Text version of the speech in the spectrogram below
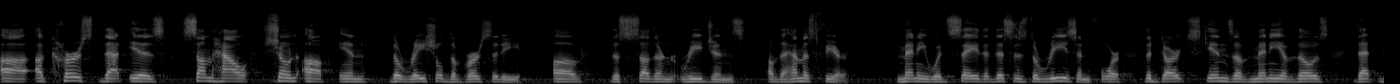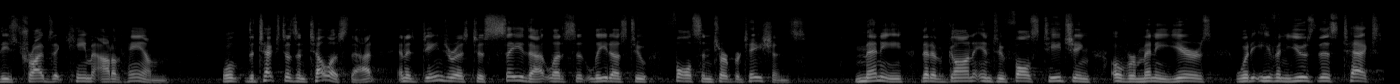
uh, a curse that is somehow shown up in the racial diversity of the southern regions of the hemisphere. Many would say that this is the reason for the dark skins of many of those that these tribes that came out of Ham. Well, the text doesn't tell us that, and it's dangerous to say that, lest it lead us to false interpretations. Many that have gone into false teaching over many years would even use this text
